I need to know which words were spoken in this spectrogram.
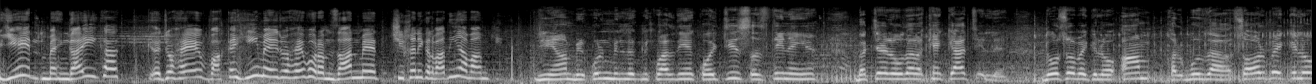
ये महँगाई का जो है वाकई ही में जो है वो रमज़ान में चीखें निकलवा दी हैं आवाम की। जी हाँ बिल्कुल लिखवा दिए कोई चीज़ सस्ती नहीं है। बच्चे रोज़ा रखें क्या चीज़ लें दो सौ रुपये किलो आम खरबूजा सौ रुपये किलो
